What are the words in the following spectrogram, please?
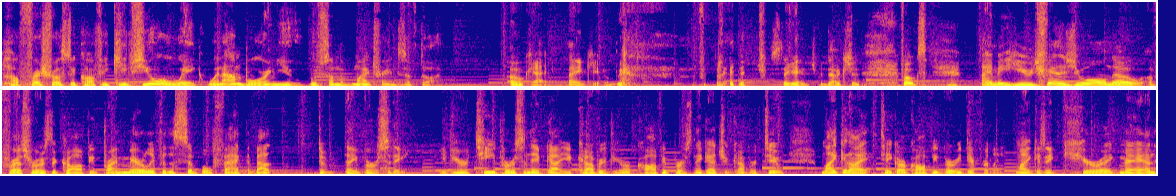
how Fresh Roasted Coffee keeps you awake when I'm boring you with some of my trains of thought. Okay, thank you. interesting introduction. Folks, I'm a huge fan, as you all know, of fresh roasted coffee, primarily for the simple fact about diversity. If you're a tea person, they've got you covered. If you're a coffee person, they got you covered too. Mike and I take our coffee very differently. Mike is a Keurig man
